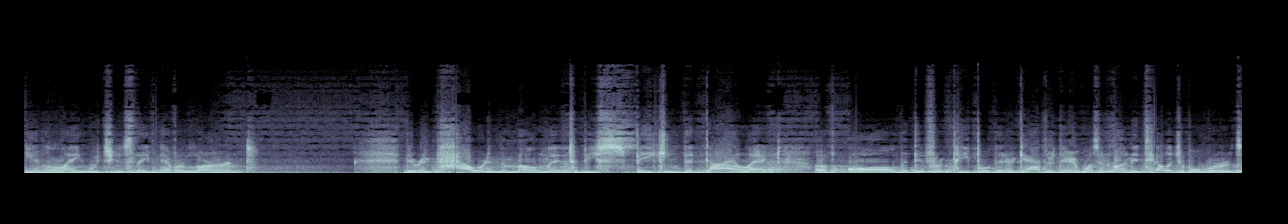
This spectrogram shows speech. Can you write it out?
in languages they've never learned. They're empowered in the moment to be speaking the dialect of all the different people that are gathered there. It wasn't unintelligible words.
